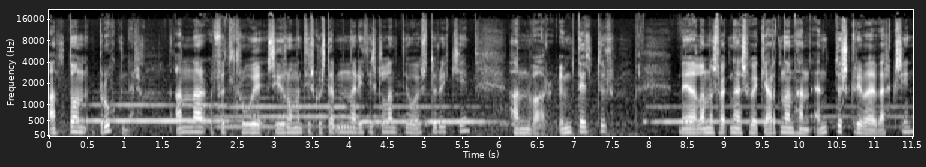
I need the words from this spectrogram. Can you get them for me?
Anton Bruckner, annar fulltrúi síðromantísku stefnunar í Þísklandi og Östuríki, hann var umdeltur. Meðal annars vegna þess að gerðnan hann endur skrifaði verk sín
